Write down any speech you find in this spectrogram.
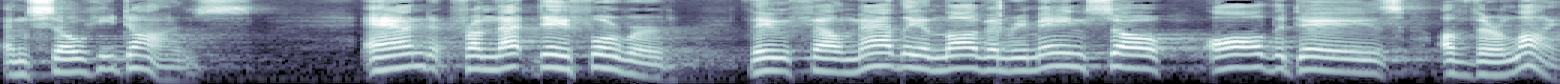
And so he does. And from that day forward, they fell madly in love and remained so all the days of their life.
